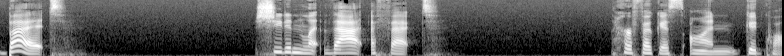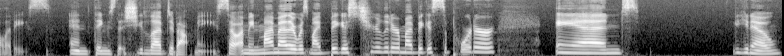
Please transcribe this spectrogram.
But she didn't let that affect her focus on good qualities and things that she loved about me. So, I mean, my mother was my biggest cheerleader, my biggest supporter. And, you know,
